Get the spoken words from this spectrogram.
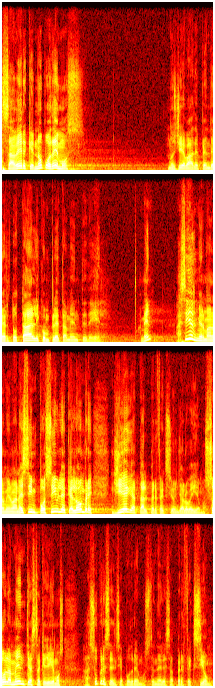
saber que no podemos, nos lleva a depender total y completamente de Él. Amén. Así es, mi hermano, mi hermana. Es imposible que el hombre llegue a tal perfección, ya lo veíamos. Solamente hasta que lleguemos a su presencia podremos tener esa perfección.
